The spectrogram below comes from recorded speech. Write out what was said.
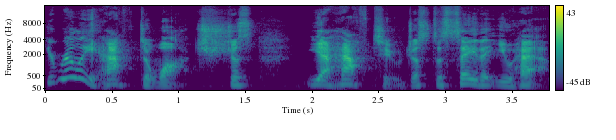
you really have to watch. Just you have to, just to say that you have.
